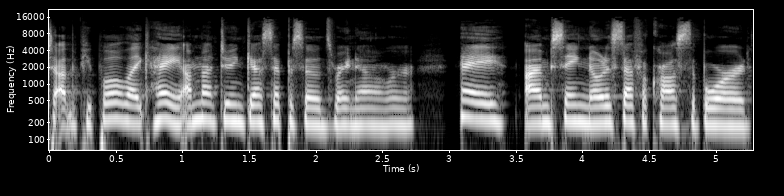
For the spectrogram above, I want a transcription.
to other people, like, hey, I'm not doing guest episodes right now, or hey, I'm saying no to stuff across the board,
